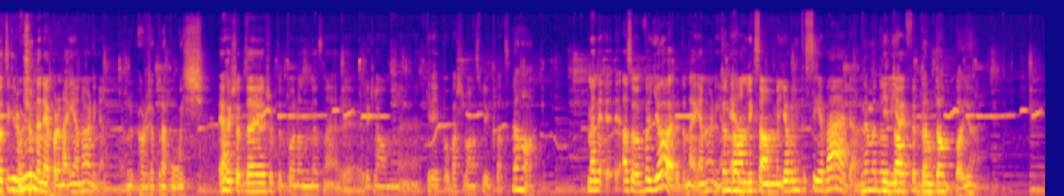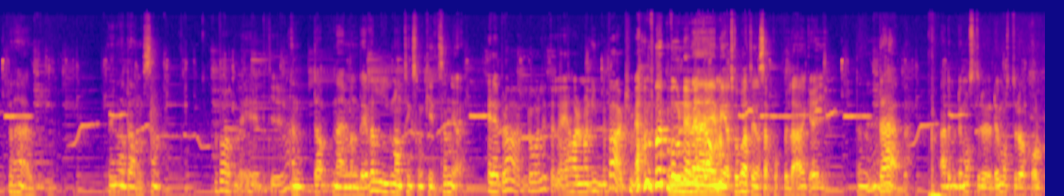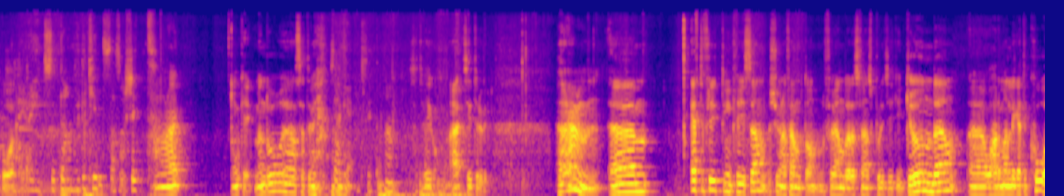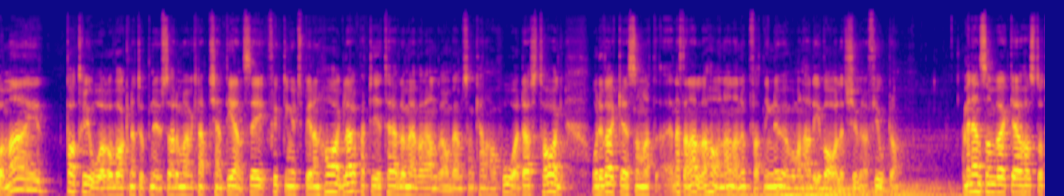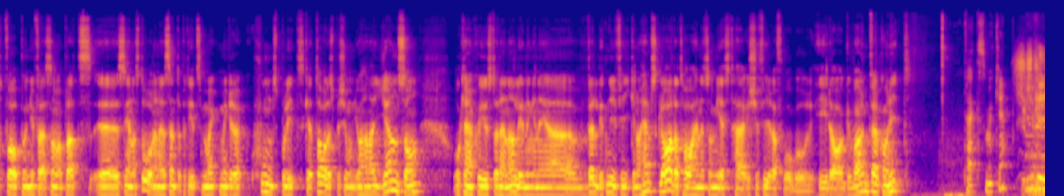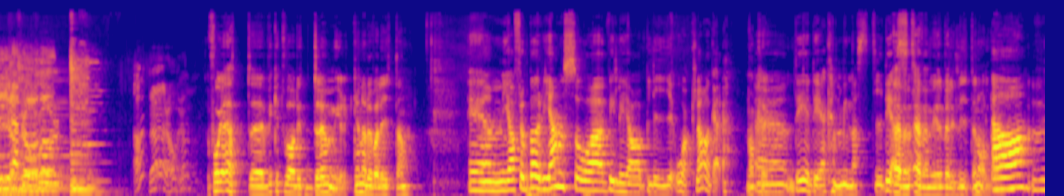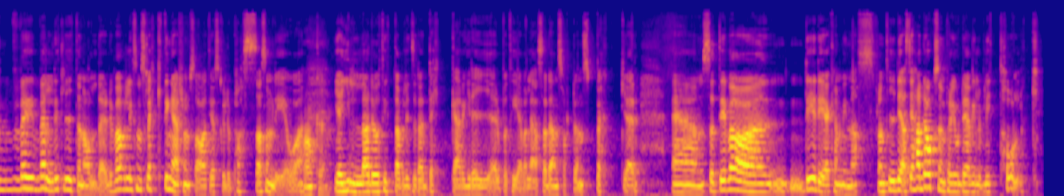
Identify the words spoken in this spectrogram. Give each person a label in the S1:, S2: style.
S1: Vad tycker du
S2: köpt-
S1: minen är på den här enhörningen?
S2: Har du köpt den här på Wish?
S1: Jag har köpt, jag köpte på någon sån här eh, reklamgrej på Barcelonas flygplats.
S2: Jaha.
S1: Men eh, alltså vad gör den här enhörningen?
S2: Den
S1: är han liksom, jag vill inte se världen.
S2: Nej men den, dab- den dabbar ju. Den här... Den här dansen.
S1: Vad betyder det?
S2: En dab- Nej men det är väl någonting som kidsen gör.
S1: Är det bra eller dåligt eller har det någon innebörd som jag borde veta
S2: Nej
S1: om?
S2: men jag tror bara att det är en sån här populär grej. Den dab. Ja, det, det, måste du, det måste du ha koll på.
S1: Jag är inte så down with the kids alltså, shit.
S2: Nej. Okej, men då eh, sätter vi,
S1: Så. Ja.
S2: sätter vi igång. Nej, sitter du vill. Ehm, Efter flyktingkrisen 2015 förändrades svensk politik i grunden. Eh, Och hade man legat i koma i ett par tre år och vaknat upp nu så hade man väl knappt känt igen sig. Flyktingutspelen haglar, partier tävlar med varandra om vem som kan ha hårdast tag. Och det verkar som att nästan alla har en annan uppfattning nu än vad man hade i valet 2014. Men en som verkar ha stått kvar på ungefär samma plats eh, senaste åren är Centerpartiets mi- migrationspolitiska talesperson Johanna Jönsson. Och kanske just av den anledningen är jag väldigt nyfiken och hemskt glad att ha henne som gäst här i 24 frågor idag. Varmt välkommen hit!
S1: Tack så mycket.
S2: Fråga 1. Vilket var ditt drömyrke när du var liten?
S1: Ehm, Ja, från början så ville jag bli åklagare.
S2: Okej.
S1: Ehm, Det är det jag kan minnas tidigast.
S2: Även, även vid väldigt liten ålder?
S1: Ja, vä- väldigt liten ålder. Det var väl liksom släktingar som sa att jag skulle passa som det. Och
S2: Okej.
S1: Jag gillade att titta på lite där deckargrejer på tv och läsa den sortens böcker. Ehm, Så det var, det är det jag kan minnas från tidigast. Jag hade också en period där jag ville bli tolk.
